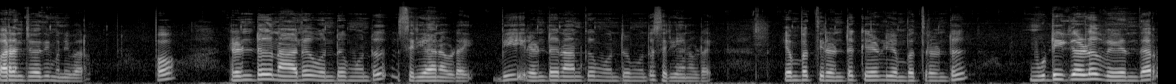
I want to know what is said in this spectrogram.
பரஞ்சோதி முனிவர். இப்போது ரெண்டு நாலு ஒன்று மூன்று சரியான விடை. பி ரெண்டு நான்கு மூன்று மூன்று சரியான விடை. எண்பத்தி ரெண்டு கேள்வி எண்பத்தி ரெண்டு. முடிகளு வேந்தர்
